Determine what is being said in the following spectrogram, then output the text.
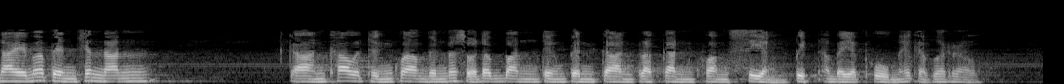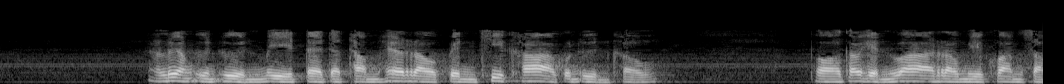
ในเมื่อเป็นเช่นนั้น การเข้าถึงความเป็นพระโสดาบันจึงเป็นการประกันความเสี่ยงปิดอบายภูมิให้กับพวกเรา เรื่องอื่น ๆมีแต่จะทำให้เราเป็นขี้ข้าคนอื่นเขา พอเขาเห็นว่าเรามีความสา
